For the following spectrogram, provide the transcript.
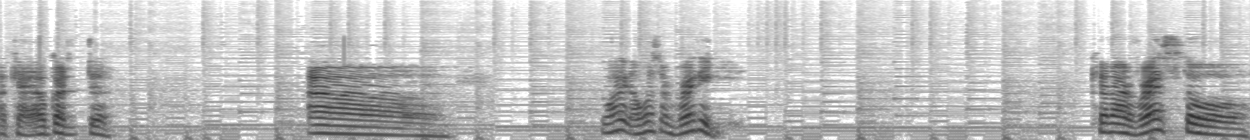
Okay, I've got the... Uh, wait, I wasn't ready. Can I rest or...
